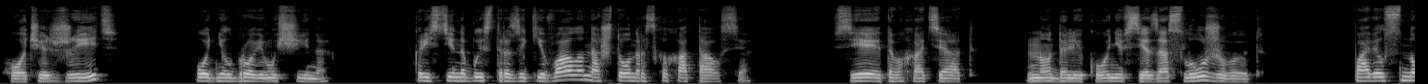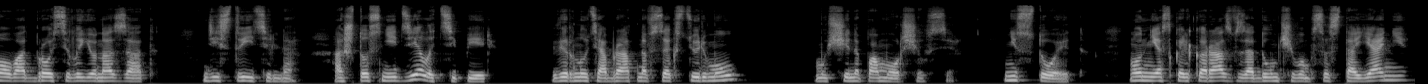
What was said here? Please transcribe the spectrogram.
«Хочешь жить?» – поднял брови мужчина. Кристина быстро закивала, на что он расхохотался. «Все этого хотят, но далеко не все заслуживают». Павел снова отбросил ее назад. «Действительно, а что с ней делать теперь? Вернуть обратно в секс-тюрьму?» Мужчина поморщился. «Не стоит». Он несколько раз в задумчивом состоянии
